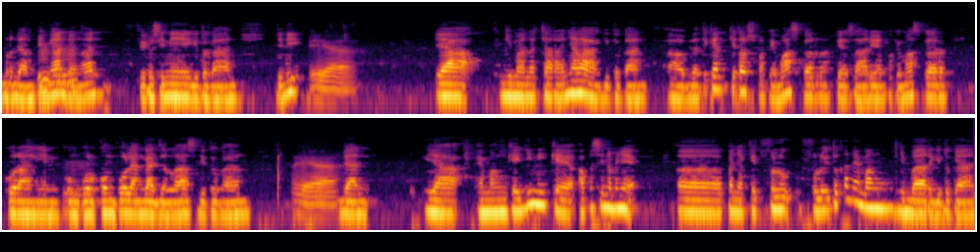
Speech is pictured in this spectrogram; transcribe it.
berdampingan Mm-mm. dengan virus ini gitu kan jadi Iya. ya gimana caranya lah gitu kan Eh, berarti kan kita harus pakai masker kayak seharian pakai masker kurangin Hmm. kumpul-kumpul yang gak jelas gitu kan Iya. dan ya emang kayak gini kayak apa sih namanya ya? Eh, penyakit flu flu itu kan emang nyebar gitu kan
